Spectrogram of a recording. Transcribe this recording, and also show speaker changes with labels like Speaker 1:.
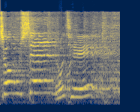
Speaker 1: 钟声
Speaker 2: 有请。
